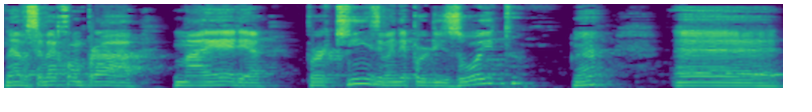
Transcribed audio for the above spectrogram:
Né? Você vai comprar uma aérea por 15, vender por 18, né? É,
